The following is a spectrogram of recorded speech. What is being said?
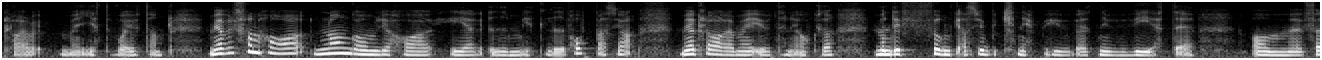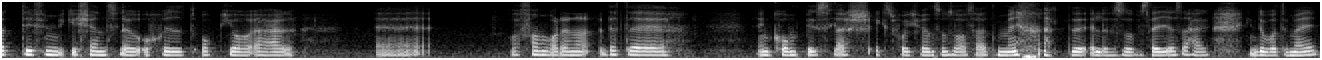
klarar jag mig jättebra utan. Men jag vill fan ha, någon gång vill jag ha er i mitt liv, hoppas jag. Men jag klarar mig utan er också. Men det funkar, alltså jag blir knäpp i huvudet, ni vet det. Om, för att det är för mycket känslor och skit och jag är... Eh, vad fan var det? Detta är en kompis slash expojkvän som sa så här till mig, att, eller som säger så här, inte bara till mig.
